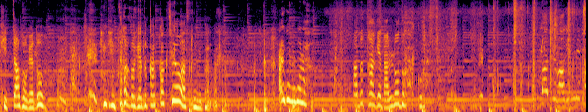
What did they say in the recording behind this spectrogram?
뒷좌석에도 뒷좌석에도 꽉꽉 채워왔습니다. 아이고 무거라. 따뜻하게 난로도 갖고 왔어. 마지막입니다.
